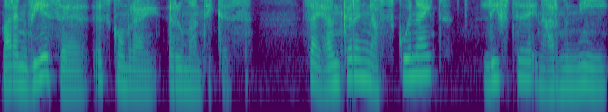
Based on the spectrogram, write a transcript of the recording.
Maar in wese is Komrey 'n romantikus. Sy hinkering na skoonheid, liefde en harmonie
